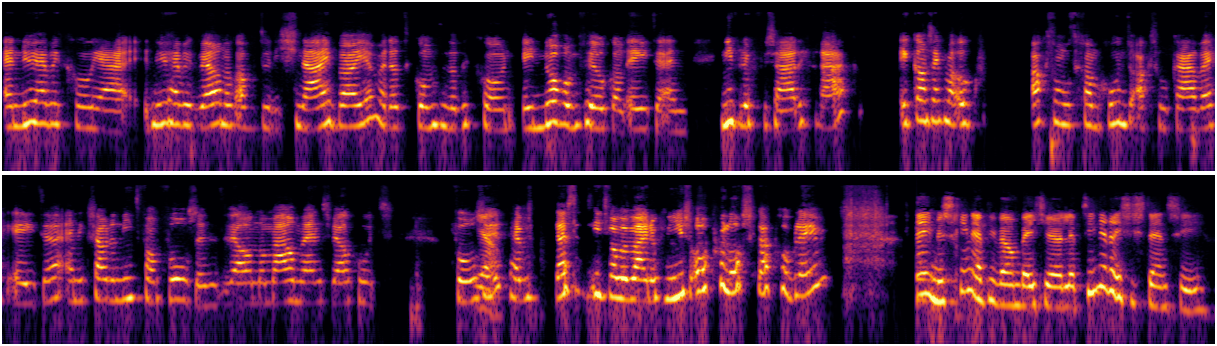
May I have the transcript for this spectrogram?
en nu heb ik gewoon, ja, nu heb ik wel nog af en toe die snijbuien, maar dat komt omdat ik gewoon enorm veel kan eten en niet luchtverzadigd raak. Ik kan zeg maar ook 800 gram groente achter elkaar wegeten en ik zou er niet van vol zitten, terwijl een normaal mens wel goed vol Ja. zit. Dat is iets wat bij mij nog niet is opgelost qua probleem. Nee, misschien heb je wel een beetje leptineresistentie.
